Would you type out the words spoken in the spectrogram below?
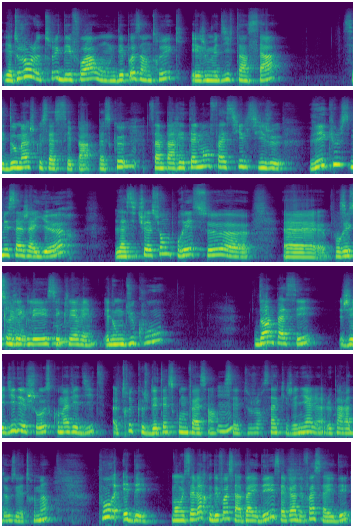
Il y a toujours le truc des fois où on me dépose un truc et je me dis, putain, ça, c'est dommage que ça se sait pas. Parce que ça me paraît tellement facile si je véhicule ce message ailleurs, la situation pourrait se, euh, euh, pourrait se régler, Mhm. s'éclairer. Et donc, du coup, dans le passé, j'ai dit des choses qu'on m'avait dites, le truc que je déteste qu'on me fasse, hein. Mhm. c'est toujours ça qui est génial, hein, le paradoxe de l'être humain, pour aider. Bon, il s'avère que des fois ça n'a pas aidé, il s'avère des fois ça a aidé.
